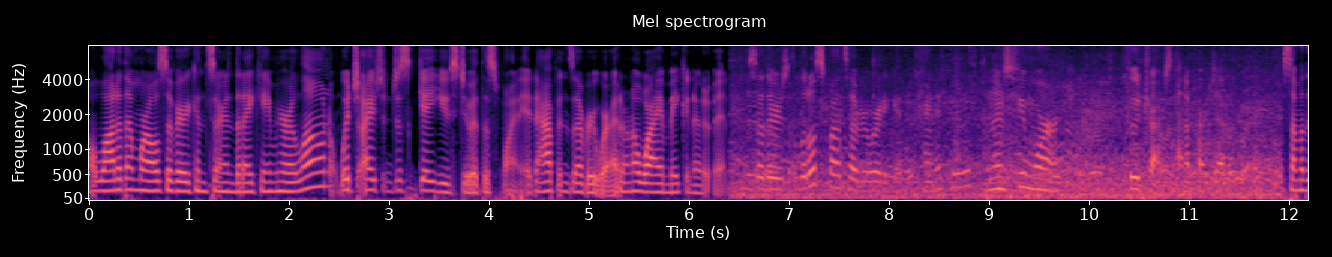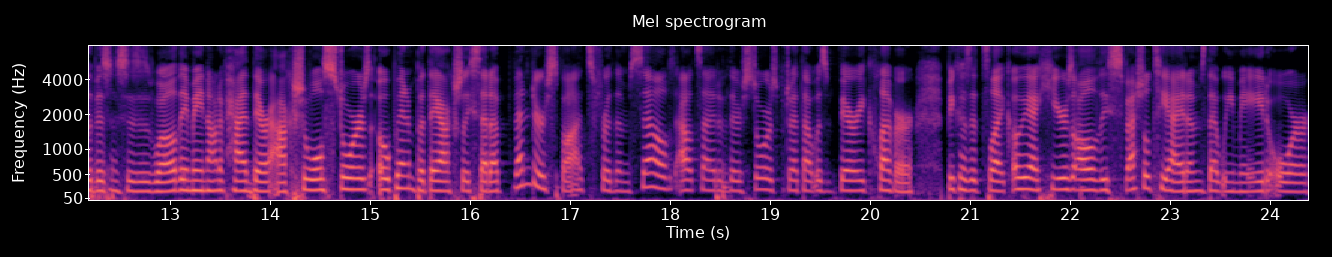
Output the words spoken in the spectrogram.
A lot of them were also very concerned that I came here alone, which I should just get used to at this point. It happens everywhere. I don't know why I make a note of it. So there's little spots everywhere to get the kind of food, and there's a few more food trucks kind of parked everywhere. Some of the businesses as well, they may not have had their actual stores open, but they actually set up vendor spots for themselves outside of their stores, which I thought was very clever because it's like, oh yeah, here's all these specialty items that we made or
